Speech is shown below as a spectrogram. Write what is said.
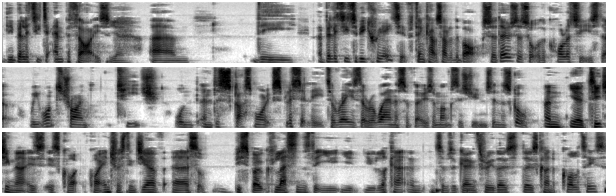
the ability to empathize, yeah. um, the ability to be creative, think outside of the box. So those are sort of the qualities that we want to try and teach and, and discuss more explicitly to raise their awareness of those amongst the students in the school. And you know, teaching that is, is quite quite interesting. Do you have uh, sort of bespoke lessons that you, you, you look at in, in, terms of going through those those kind of qualities?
